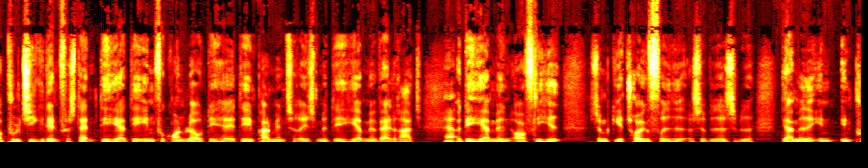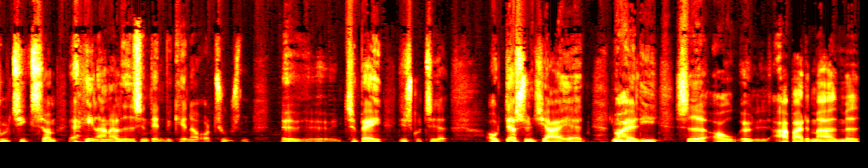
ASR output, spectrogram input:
og politik i den forstand, det her det er inden for grundlov, det her det er parlamentarisme, det her med valgret, ja. og det her med en offentlighed, som giver trykkefrihed osv. osv. Dermed en, en politik, som er helt anderledes end den, vi kender årtusind øh, tilbage diskuteret. Og der synes jeg, at nu har jeg lige siddet og øh, arbejdet meget med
